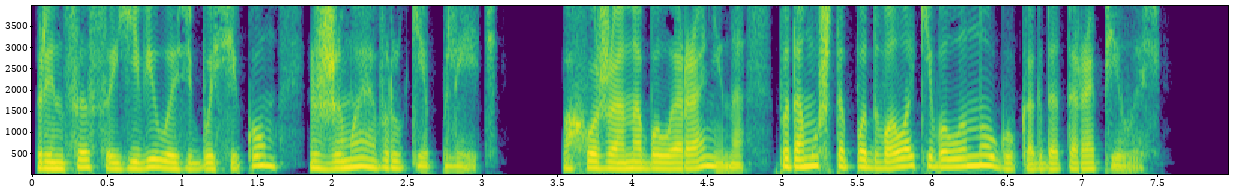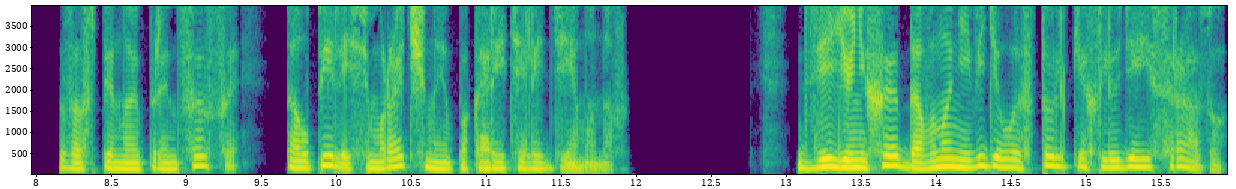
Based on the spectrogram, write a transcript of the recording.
Принцесса явилась босиком, сжимая в руке плеть. Похоже, она была ранена, потому что подволакивала ногу, когда торопилась. За спиной принцессы толпились мрачные покорители демонов. Дзи Юньхэ давно не видела стольких людей сразу.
